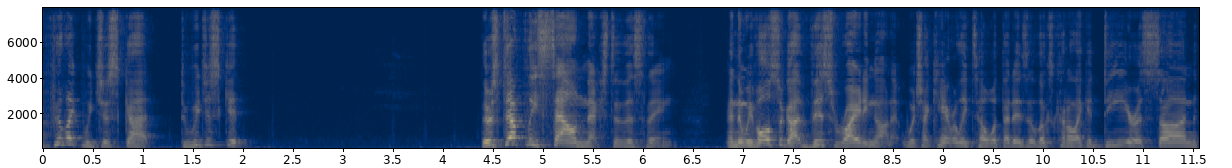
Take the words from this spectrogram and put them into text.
feel like we just got do we just get There's definitely sound next to this thing. And then we've also got this writing on it, which I can't really tell what that is. It looks kind of like a D or a sun.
